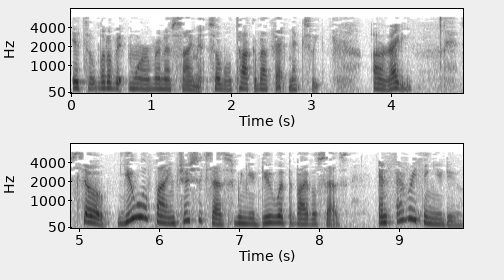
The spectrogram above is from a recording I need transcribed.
it's a little bit more of an assignment. So we'll talk about that next week. Alrighty. So, you will find true success when you do what the Bible says. And everything you do,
